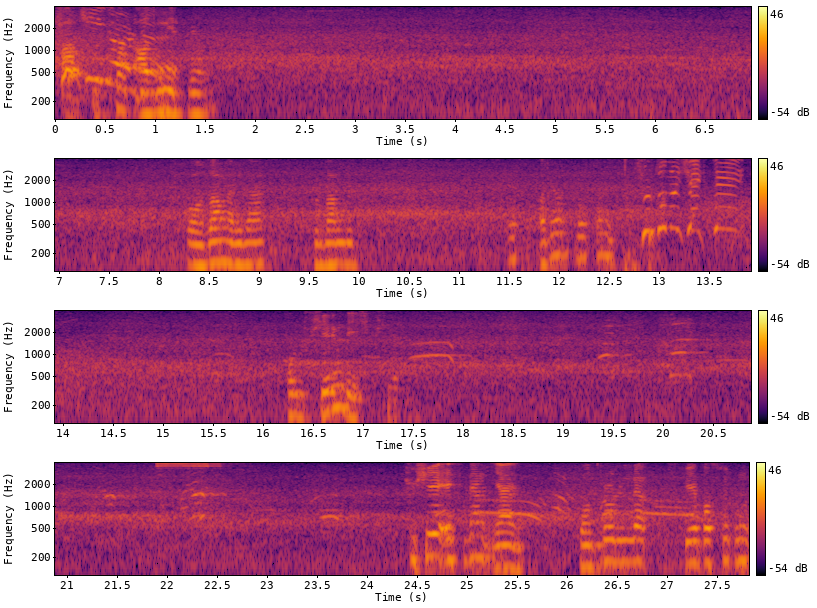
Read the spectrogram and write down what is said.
Çok iyi Çok gördü. azını yapıyor. Ozan'la bir daha buradan bir acaba. Şutunu çekti. Oğlum tuş yeri mi değişmiş ya? Şu şeye eskiden yani kontrolle şu şeye basıyordum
